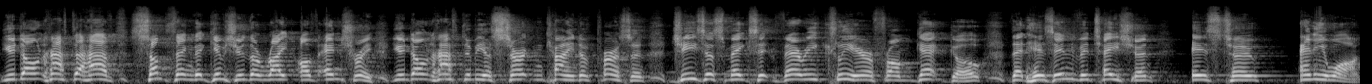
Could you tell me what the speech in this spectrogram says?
You don't have to have something that gives you the right of entry. You don't have to be a certain kind of person. Jesus makes it very clear from get go that his invitation is to anyone,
